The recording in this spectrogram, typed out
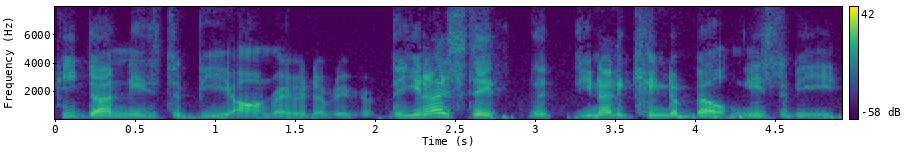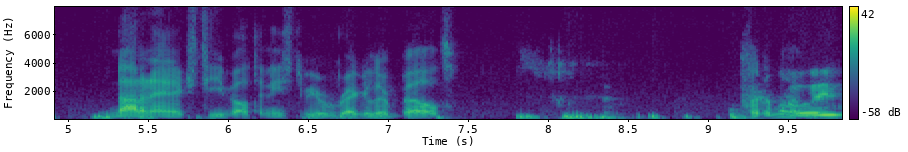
Pete Dunne needs to be on regular WWE. The United States, the, the United Kingdom belt needs to be not an NXT belt. It needs to be a regular belt. Put him on. they,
